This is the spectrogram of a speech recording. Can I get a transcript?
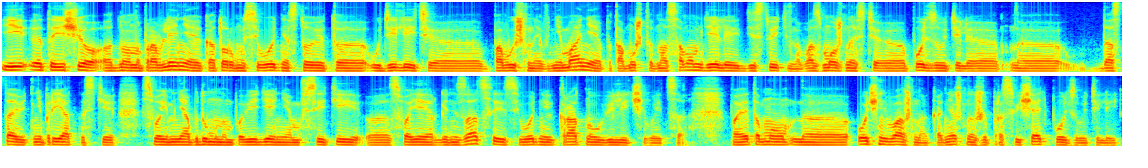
И это еще одно направление, которому сегодня стоит э, уделить э, повышенное внимание, потому что на самом деле действительно возможность э, пользователя доставить неприятности своим необдуманным поведением в сети своей организации сегодня кратно увеличивается. Поэтому очень важно, конечно же, просвещать пользователей.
